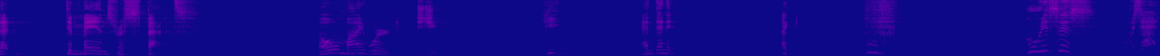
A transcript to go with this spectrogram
that demands respect. Oh my word. Did you he and then it like who is this? Who's that?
